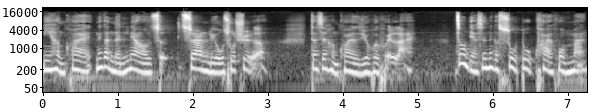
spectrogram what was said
你很快那个能量虽然流出去了，但是很快的就会回来。重点是那个速度快或慢。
